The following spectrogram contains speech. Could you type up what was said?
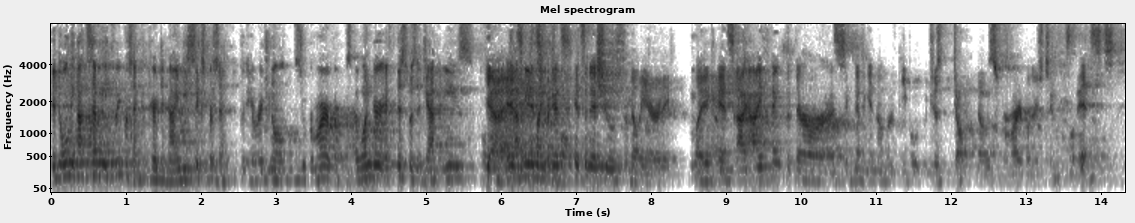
it only got 73% compared to 96% for the original Super Mario Bros. I wonder if this was a Japanese, Yeah, it's Japanese it's, it's, it's an issue of familiarity. Like it's I, I think that there are a significant number of people who just don't know Super Mario Brothers 2 exists.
